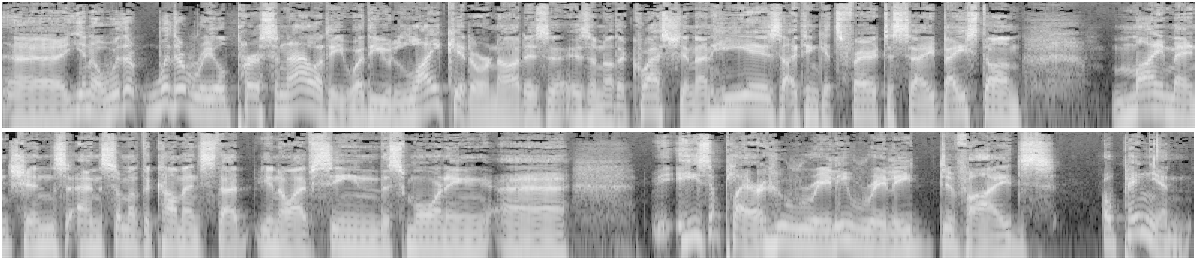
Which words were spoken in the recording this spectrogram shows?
uh, you know, with a with a real personality. Whether you like it or not is a, is another question. And he is, I think it's fair to say, based on my mentions and some of the comments that you know I've seen this morning, uh, he's a player who really, really divides opinion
